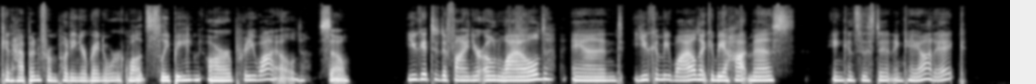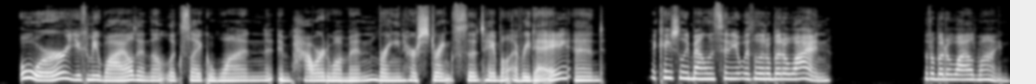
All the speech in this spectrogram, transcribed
can happen from putting your brain to work while it's sleeping are pretty wild. So you get to define your own wild and you can be wild. It can be a hot mess, inconsistent and chaotic. Or you can be wild and that looks like one empowered woman bringing her strengths to the table every day and occasionally balancing it with a little bit of wine, a little bit of wild wine.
